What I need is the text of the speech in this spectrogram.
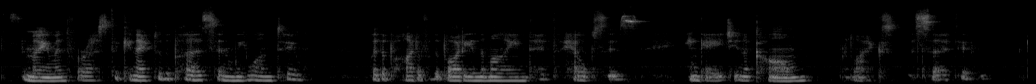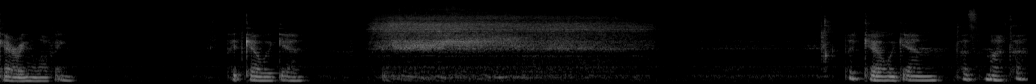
It's the moment for us to connect with the person we want to, with a part of the body and the mind that helps us engage in a calm, relaxed, assertive, caring, loving. Let go again. Let go again. Doesn't matter.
